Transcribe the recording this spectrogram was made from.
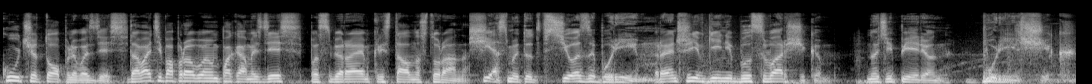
куча топлива здесь. Давайте попробуем, пока мы здесь, пособираем кристалл Настурана. Сейчас мы тут все забурим. Раньше Евгений был сварщиком, но теперь он бурильщик.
